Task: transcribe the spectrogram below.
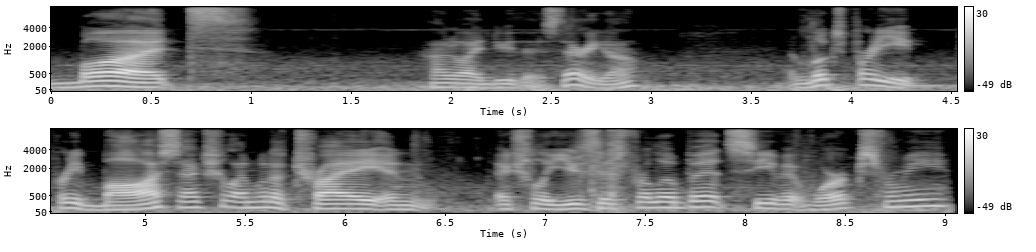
But, how do I do this? There you go. It looks pretty, pretty boss, actually. I'm going to try and actually use this for a little bit, see if it works for me.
